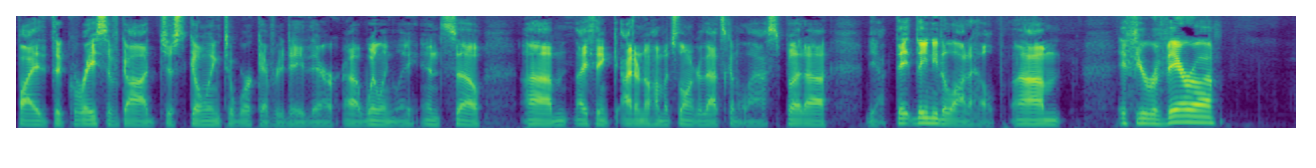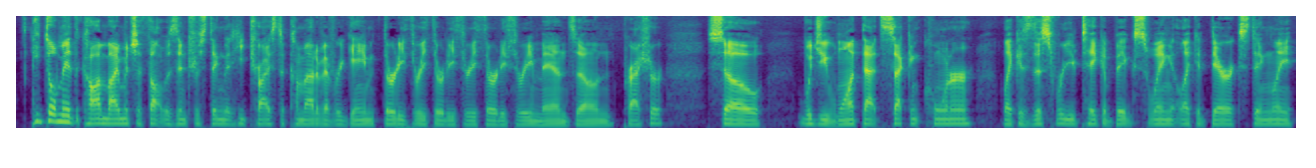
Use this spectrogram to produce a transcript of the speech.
by the grace of God just going to work every day there uh, willingly, and so. Um, I think I don't know how much longer that's going to last, but uh, yeah, they they need a lot of help. Um, if you're Rivera, he told me at the combine, which I thought was interesting, that he tries to come out of every game 33, 33, 33 man zone pressure. So, would you want that second corner? Like, is this where you take a big swing at like a Derek Stingley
